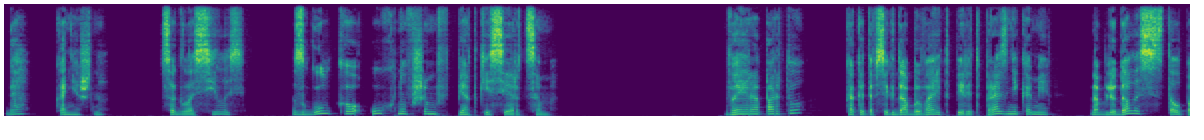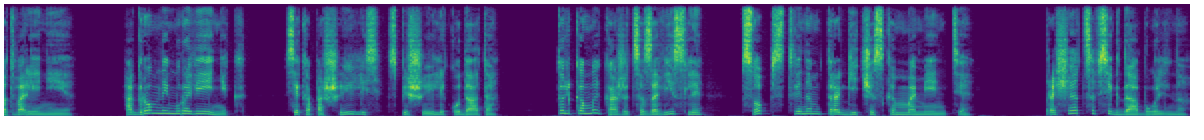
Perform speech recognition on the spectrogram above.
«Да», «Конечно», — согласилась, с гулко ухнувшим в пятки сердцем. В аэропорту, как это всегда бывает перед праздниками, наблюдалось столпотворение. Огромный муравейник. Все копошились, спешили куда-то. Только мы, кажется, зависли собственном трагическом моменте. Прощаться всегда больно.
